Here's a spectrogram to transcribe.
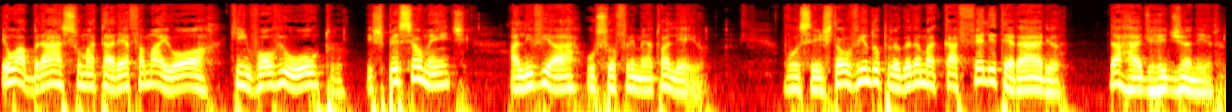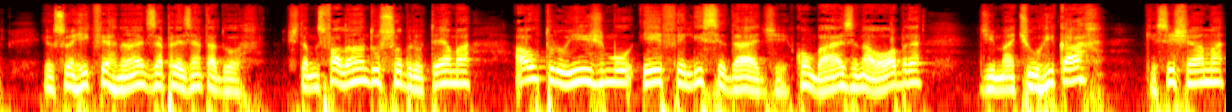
eu abraço uma tarefa maior que envolve o outro, especialmente aliviar o sofrimento alheio. Você está ouvindo o programa Café Literário da Rádio Rio de Janeiro. Eu sou Henrique Fernandes, apresentador. Estamos falando sobre o tema Altruísmo e Felicidade, com base na obra de Mathieu Ricard, que se chama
